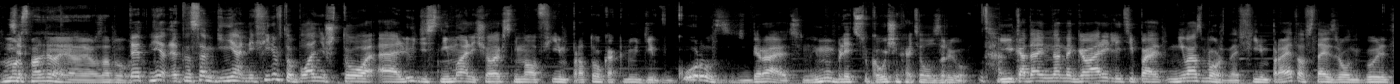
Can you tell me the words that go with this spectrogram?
Может, смотрел, я, я забыл. Это- нет, это на самом деле гениальный фильм в том плане, что э, люди снимали, человек снимал фильм про то, как люди в гору взбираются, но ему, блядь, сука, очень хотел взрывов. И когда им, наверное, говорили, типа, невозможно фильм про это вставить взрыв, он говорит,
